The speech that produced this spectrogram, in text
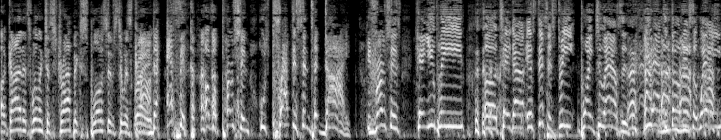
a guy that's willing to strap explosives to his car. the ethic of a person who's practicing to die versus can you please uh, take out it's this is 3.2 ounces you have to throw this away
